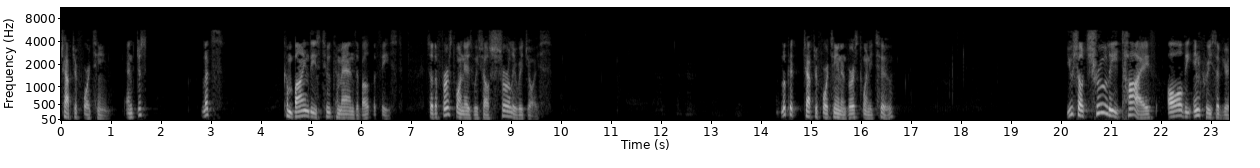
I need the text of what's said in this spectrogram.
chapter 14 and just let's combine these two commands about the feast. So the first one is, we shall surely rejoice. Look at chapter 14 and verse 22. You shall truly tithe all the increase of your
